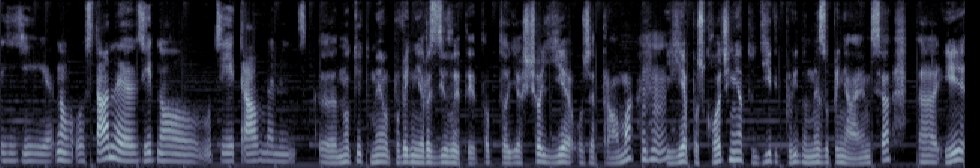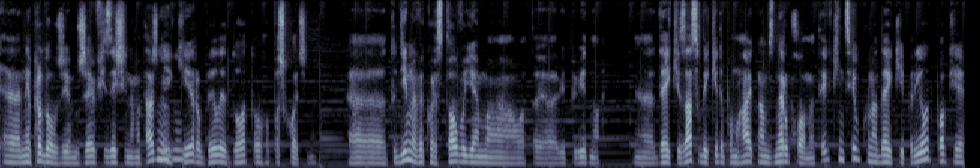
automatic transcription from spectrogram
її ну, стани згідно цієї травми. Е, Ну тут ми повинні розділити. Тобто, якщо є уже травма, Угу. є пошкодження, тоді відповідно ми зупиняємося е, і не продовжуємо вже фізичні навантаження, Мгм. які робили до того пошкодження. Тоді ми використовуємо от, відповідно деякі засоби, які допомагають нам знерухомити в кінцівку на деякий період, поки е,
